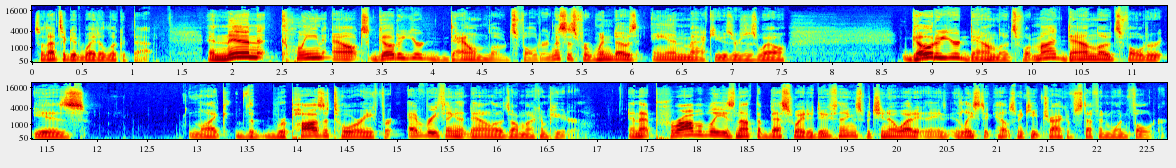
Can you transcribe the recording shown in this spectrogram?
So that's a good way to look at that. And then clean out, go to your downloads folder. And this is for Windows and Mac users as well. Go to your downloads folder. My downloads folder is like the repository for everything that downloads on my computer. And that probably is not the best way to do things, but you know what? It, it, at least it helps me keep track of stuff in one folder.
